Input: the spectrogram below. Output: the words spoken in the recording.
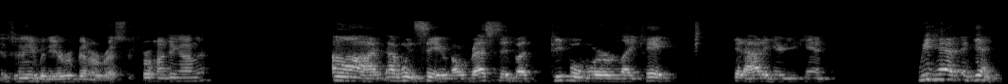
Has anybody ever been arrested for hunting on there? Uh, I wouldn't say arrested, but people were like, hey, get out of here, you can't. We had, again,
